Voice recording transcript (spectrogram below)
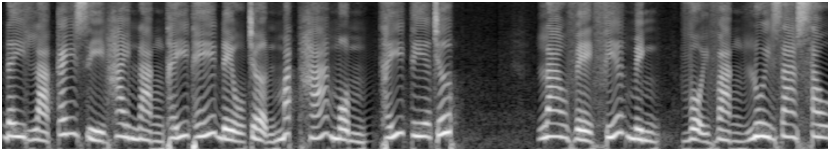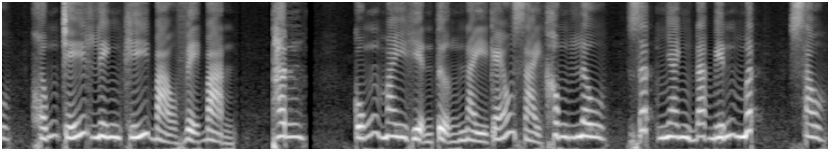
Đây là cái gì hai nàng thấy thế đều trợn mắt há mồm, thấy tia chớp. Lao về phía mình, vội vàng lui ra sau, khống chế linh khí bảo vệ bản thân. Cũng may hiện tượng này kéo dài không lâu, rất nhanh đã biến mất sau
